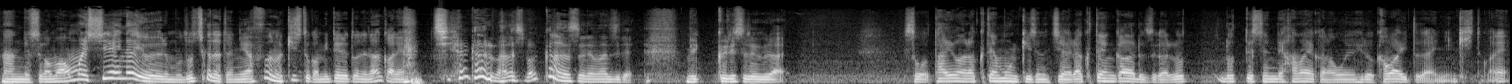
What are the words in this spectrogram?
なんですが、まあ、あんまり試合内容よりも、どっちかというとね、ヤフーの記事とか見てるとね、なんかね、チアガールの話ばっかなんですよね、マジで。びっくりするぐらい。そう、台湾楽天モンキーズのチア、楽天ガールズがロッテ戦で華やかな応援を拾う可愛いと大人気とかね、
